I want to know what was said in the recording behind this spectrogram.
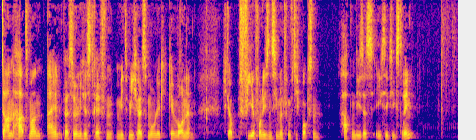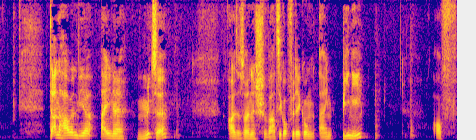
dann hat man ein persönliches Treffen mit Michael Smolik gewonnen. Ich glaube, vier von diesen 750 Boxen hatten dieses XXX drin. Dann haben wir eine Mütze, also so eine schwarze Kopfverdeckung, ein Beanie. Auf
